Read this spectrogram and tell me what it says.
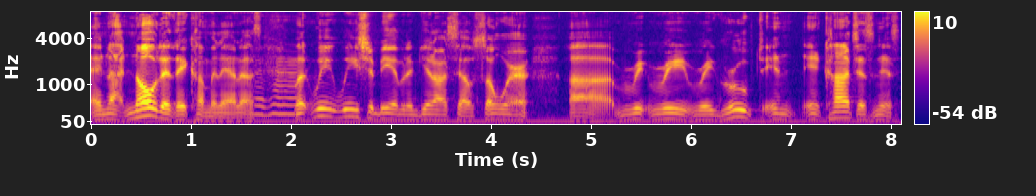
and not know that they're coming at us. Mm-hmm. But we, we should be able to get ourselves somewhere uh, re, re, regrouped in, in consciousness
